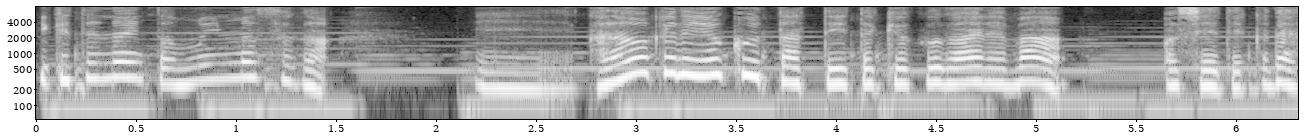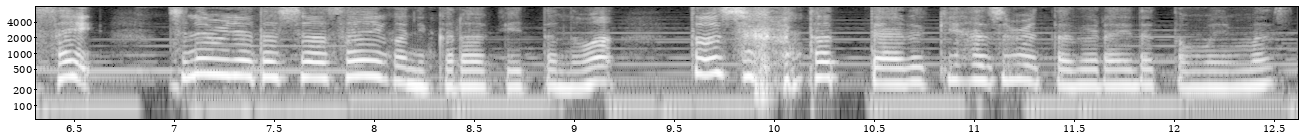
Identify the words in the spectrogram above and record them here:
行けてないと思いますが、えー、カラオケでよく歌っていた曲があれば、教えてください。ちなみに私は最後にカラオケ行ったのは、当主が立って歩き始めたぐらいだと思います。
